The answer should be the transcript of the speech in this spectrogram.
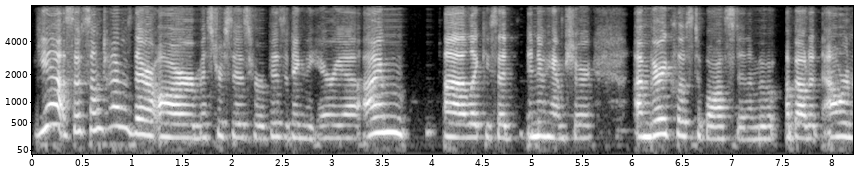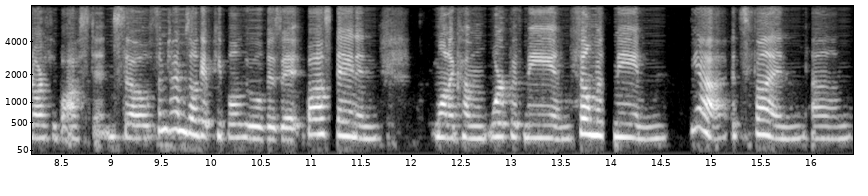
Yeah, so sometimes there are mistresses who are visiting the area. I'm, uh, like you said, in New Hampshire. I'm very close to Boston. I'm about an hour north of Boston. So sometimes I'll get people who will visit Boston and want to come work with me and film with me. And yeah, it's fun. Um,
